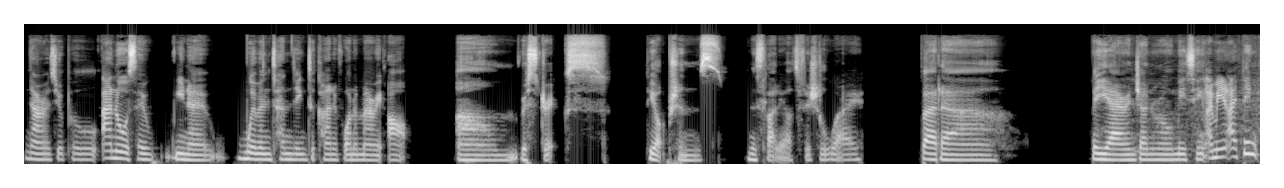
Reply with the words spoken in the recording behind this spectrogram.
narrows your pool, and also, you know, women tending to kind of want to marry up um, restricts the options in a slightly artificial way. But uh, but yeah, in general, meeting. I mean, I think,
